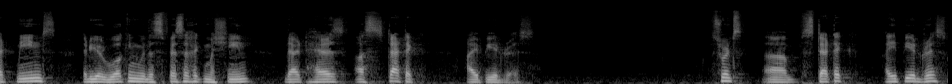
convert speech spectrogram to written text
specific machine does a P address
